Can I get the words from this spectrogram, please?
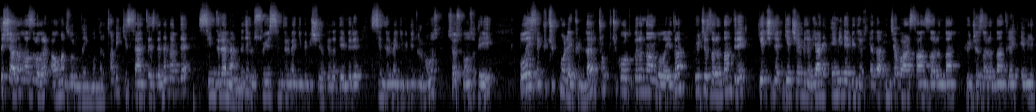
Dışarıdan hazır olarak almak zorundayım bunları. Tabii ki sentezlenemem de sindiremem de değil mi? Suyu sindirme gibi bir şey yok ya da demiri sindirme gibi bir durumumuz söz konusu değil. Dolayısıyla küçük moleküller çok küçük olduklarından dolayı da hücre zarından direkt geçile, geçebilir. Yani emilebilir ya da ince bağırsağın zarından, hücre zarından direkt emilip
